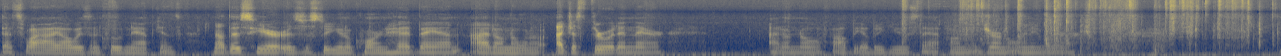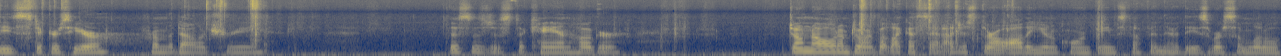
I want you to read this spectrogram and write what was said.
that's why I always include napkins. Now this here is just a unicorn headband. I don't know what I, I just threw it in there. I don't know if I'll be able to use that on the journal anywhere. These stickers here from the Dollar Tree. This is just a can hugger. Don't know what I'm doing, but like I said, I just throw all the unicorn theme stuff in there. These were some little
